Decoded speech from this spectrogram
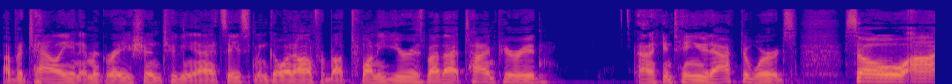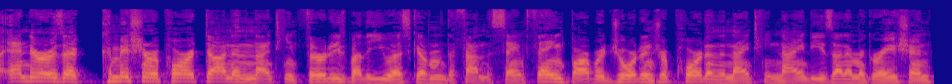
of Italian immigration to the United States. It's been going on for about 20 years by that time period and it continued afterwards. So, uh, and there was a commission report done in the 1930s by the U.S. government that found the same thing. Barbara Jordan's report in the 1990s on immigration.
